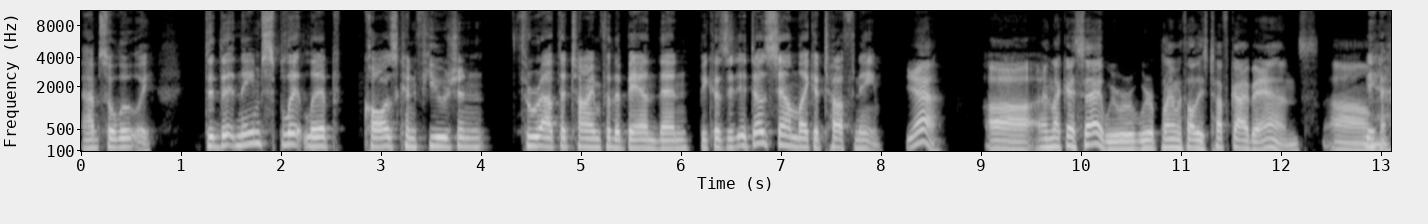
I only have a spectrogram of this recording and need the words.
Absolutely. Did the name Split Lip cause confusion throughout the time for the band then? Because it, it does sound like a tough name. Yeah. Uh, and like I said, we were we were playing with all these tough guy bands. Um, yeah.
